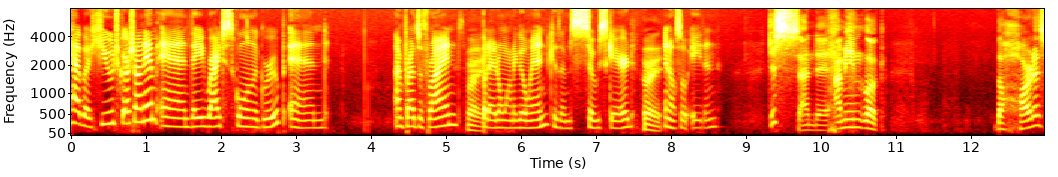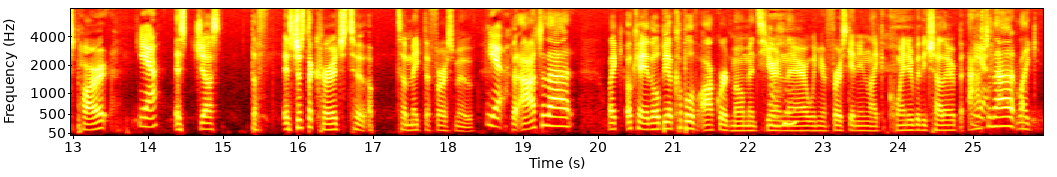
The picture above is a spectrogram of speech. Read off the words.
have a huge crush on him, and they ride to school in a group, and I'm friends with Ryan, Right. but I don't want to go in because I'm so scared, Right. and also Aiden. Just send it. I mean, look. The hardest part Yeah. is just the it's just the courage to uh, to make the first move. Yeah. But after that, like okay, there'll be a couple of awkward moments here Mhm. and there when you're first getting like acquainted with each other, but after Yeah. that, like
